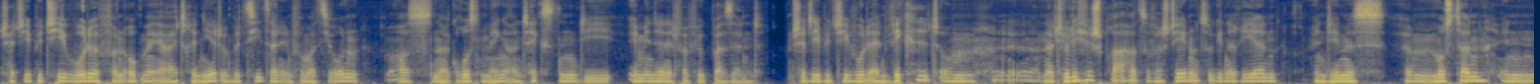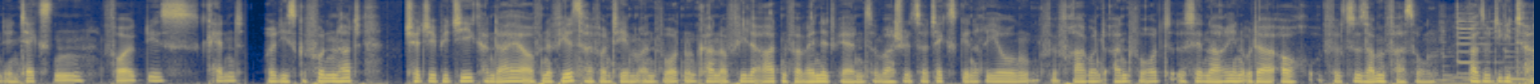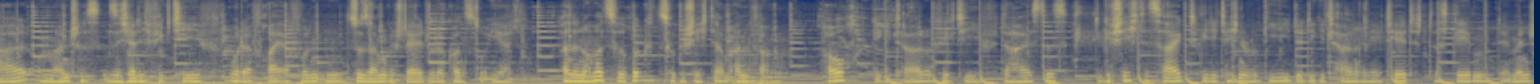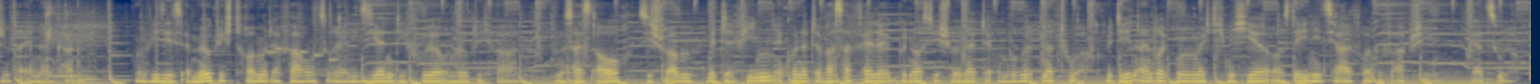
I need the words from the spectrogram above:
ChatGPT wurde von OpenAI trainiert und bezieht seine Informationen aus einer großen Menge an Texten, die im Internet verfügbar sind. ChatGPT wurde entwickelt, um äh, natürliche Sprache zu verstehen und zu generieren, indem es ähm, Mustern in den Texten folgt, die es kennt oder die es gefunden hat. ChatGPT kann daher auf eine Vielzahl von Themen antworten und kann auf viele Arten verwendet werden, zum Beispiel zur Textgenerierung, für Frage- und Antwort-Szenarien oder auch für Zusammenfassungen. Also digital und manches sicherlich fiktiv oder frei erfunden, zusammengestellt oder konstruiert. Also nochmal zurück zur Geschichte am Anfang. Auch digital und fiktiv. Da heißt es, die Geschichte zeigt, wie die Technologie der digitalen Realität das Leben der Menschen verändern kann und wie sie es ermöglicht, Träume und Erfahrungen zu realisieren, die früher unmöglich waren. Und das heißt auch, sie schwamm mit Delfinen, erkundete Wasserfälle, genoss die Schönheit der unberührten Natur. Mit den Eindrücken möchte ich mich hier aus der Initialfolge verabschieden. Herr Zulauf.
